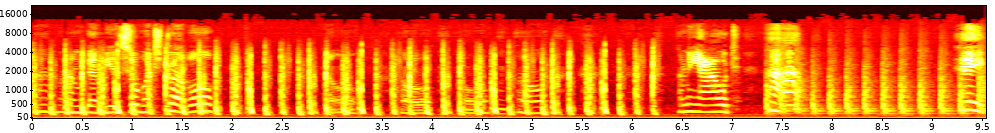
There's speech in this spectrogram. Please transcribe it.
I'm, I'm gonna be in so much trouble. Oh, oh. Let me out. Hey,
